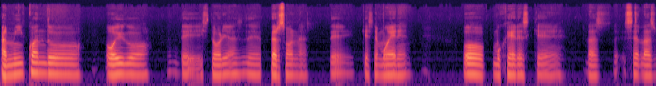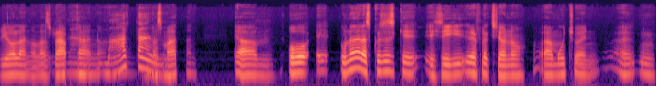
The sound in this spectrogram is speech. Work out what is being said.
a mí cuando oigo de historias de personas de que se mueren o mujeres que las se las violan o las raptan o las matan. matan am, o eh, una de las cosas que eh, sí reflexiono ah, mucho en, ah, en-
